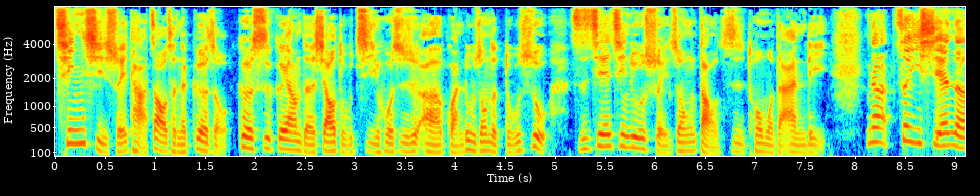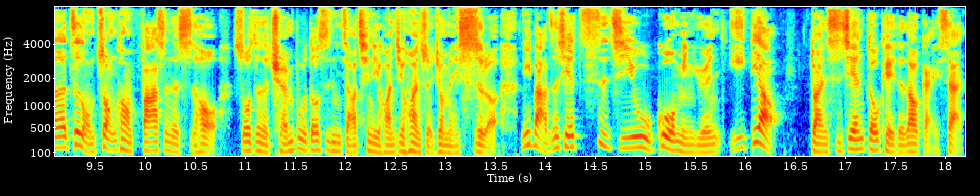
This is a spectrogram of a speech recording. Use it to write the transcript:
清洗水塔造成的各种各式各样的消毒剂，或是呃管路中的毒素直接进入水中导致脱膜的案例。那这一些呢，这种状况发生的时候，说真的，全部都是你只要清理环境换水就没事了。你把这些刺激物过敏源移掉，短时间都可以得到改善。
